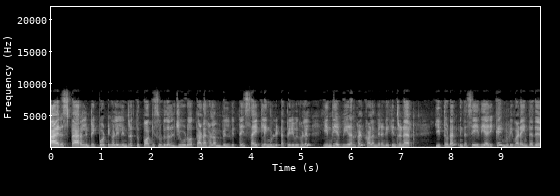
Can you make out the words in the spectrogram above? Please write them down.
பாரிஸ் பாராலிம்பிக் போட்டிகளில் இன்று துப்பாக்கி சுடுதல் ஜூடோ தடகளம் வில்வித்தை சைக்கிளிங் உள்ளிட்ட பிரிவுகளில் இந்திய வீரர்கள் களமிறங்குகின்றனர். இத்துடன் இந்த செய்தி அறிக்கை முடிவடைந்தது.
